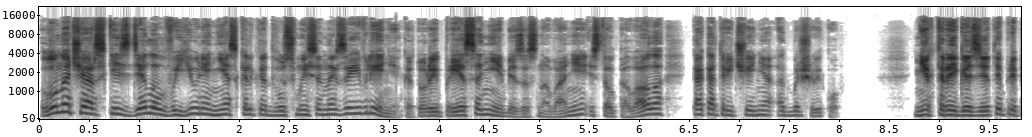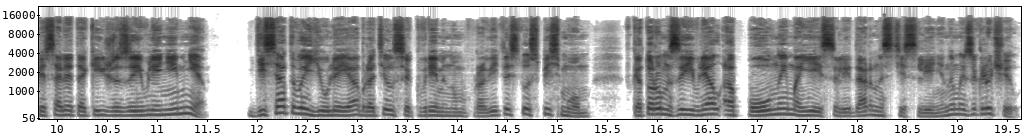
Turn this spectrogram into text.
Луначарский сделал в июне несколько двусмысленных заявлений, которые пресса не без основания истолковала как отречение от большевиков. Некоторые газеты приписали такие же заявления мне, 10 июля я обратился к Временному правительству с письмом, в котором заявлял о полной моей солидарности с Лениным и заключил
